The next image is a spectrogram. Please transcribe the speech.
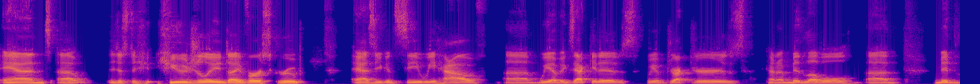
and uh, just a hugely diverse group. As you can see, we have um, we have executives, we have directors, kind of mid level. Uh, mid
